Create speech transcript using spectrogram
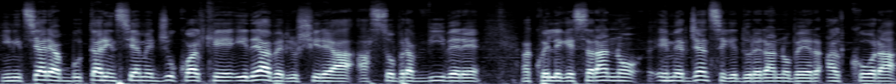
iniziare a buttare insieme giù qualche idea per riuscire a, a sopravvivere a quelle che saranno emergenze che dureranno per ancora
